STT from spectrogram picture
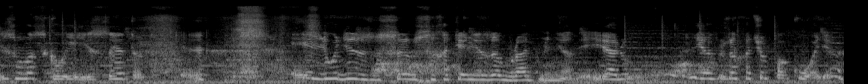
Из Москвы, из этот. э, И люди хотели забрать меня. Я говорю, я уже хочу покоя.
